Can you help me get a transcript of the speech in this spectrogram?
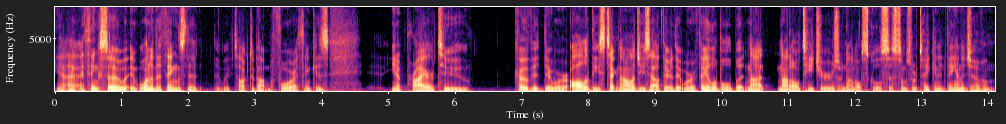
Yeah, I, I think so. And One of the things that, that we've talked about before, I think, is you know prior to COVID, there were all of these technologies out there that were available, but not not all teachers or not all school systems were taking advantage of them.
